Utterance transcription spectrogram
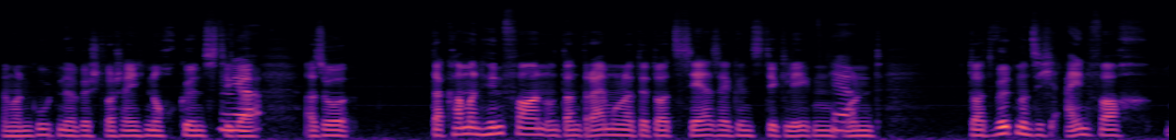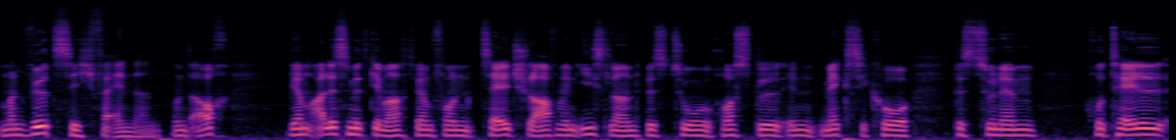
wenn man einen guten erwischt, wahrscheinlich noch günstiger. Ja. Also da kann man hinfahren und dann drei Monate dort sehr, sehr günstig leben ja. und dort wird man sich einfach, man wird sich verändern und auch wir haben alles mitgemacht. Wir haben von Zeltschlafen in Island bis zu Hostel in Mexiko bis zu einem Hotel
